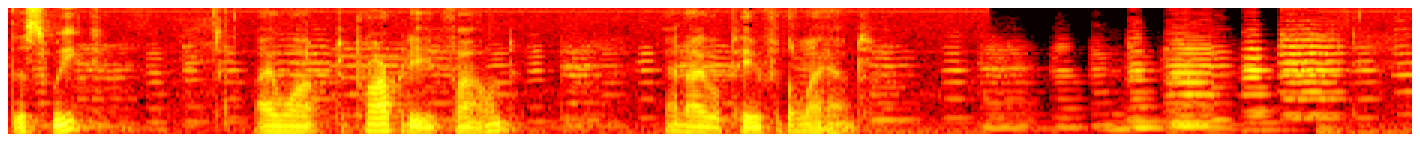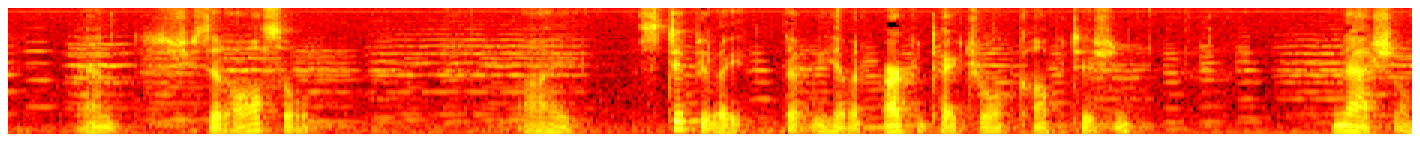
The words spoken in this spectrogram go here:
this week. I want the property found, and I will pay for the land. And she said also, I stipulate that we have an architectural competition, national.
